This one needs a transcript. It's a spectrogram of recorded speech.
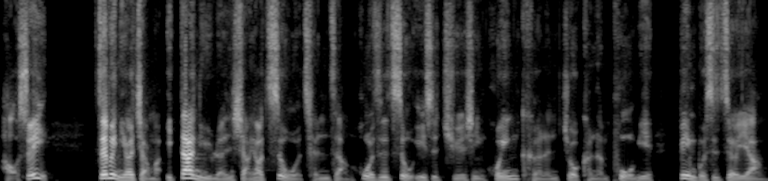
好，所以这边你要讲嘛，一旦女人想要自我成长或者是自我意识觉醒，婚姻可能就可能破灭，并不是这样。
